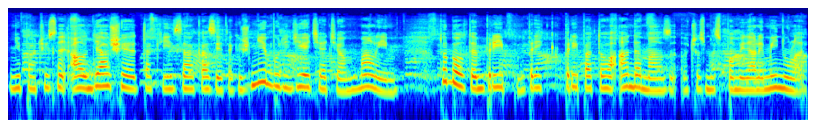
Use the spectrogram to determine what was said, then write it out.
nepáči sa, ale ďalšie taký zákaz je taký, že nebuď dieťaťom, malým. To bol ten prí, prí, prípad toho Adama, čo sme spomínali minule.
